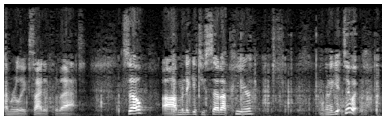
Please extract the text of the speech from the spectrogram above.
I'm really excited for that. So uh, I'm going to get you set up here. We're going to get to it.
